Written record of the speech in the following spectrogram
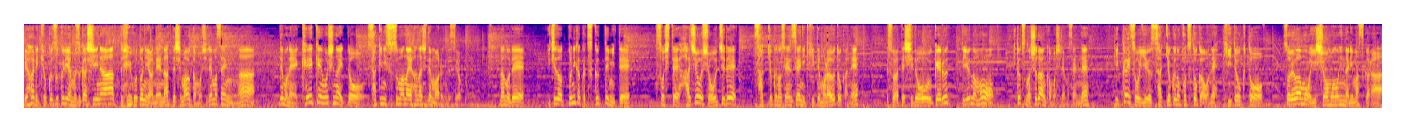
やはり曲作りは難しいなということにはねなってしまうかもしれませんがでもね経験をしないと先に進まない話でもあるんですよ。なので一度とにかく作ってみてそして恥を承知で作曲の先生に聞いてもらうとかね。そうやって指導を受けるっていうのも一つの手段かもしれませんね。一回そういう作曲のコツとかをね聞いておくとそれはもう一生ものになりますから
